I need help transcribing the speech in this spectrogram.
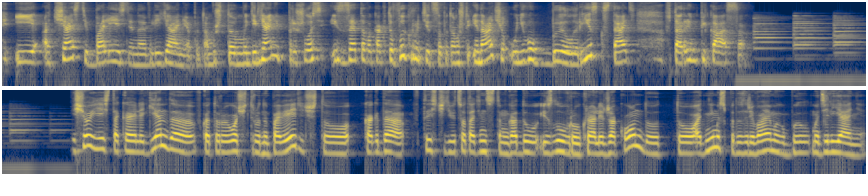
и отчасти болезненное влияние, потому что Модильяне пришлось из этого как-то выкрутиться, потому что иначе у него был риск стать вторым Пикассо. Еще есть такая легенда, в которую очень трудно поверить, что когда в 1911 году из Лувра украли Джаконду, то одним из подозреваемых был Модильяне.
